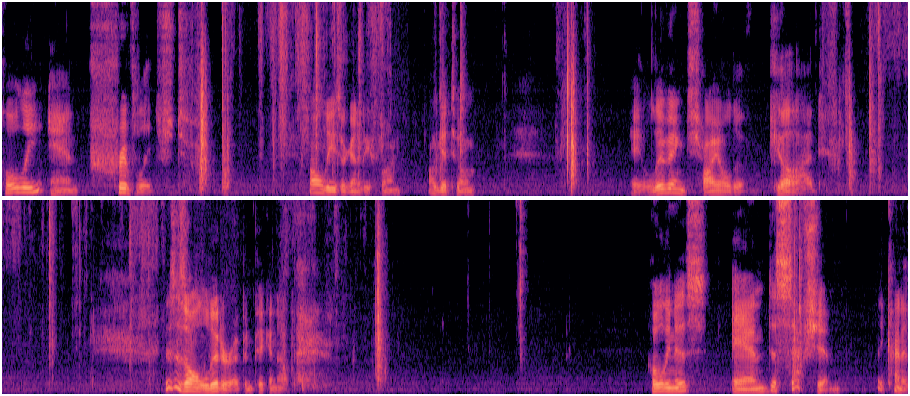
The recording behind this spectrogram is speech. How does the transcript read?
"Holy and Privileged." All these are going to be fun. I'll get to them a living child of God. This is all litter I've been picking up. Holiness and deception. They kind of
